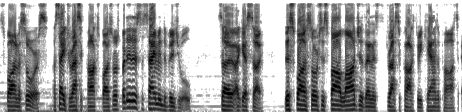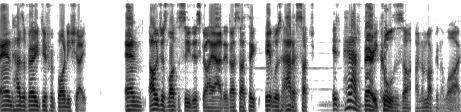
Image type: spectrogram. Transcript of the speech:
Spinosaurus. I say Jurassic Park Spinosaurus, but it is the same individual, so I guess so. This Spinosaurus is far larger than its Jurassic Park 3 counterpart, and has a very different body shape. And I would just love to see this guy added, as I think it was had a such it had a very cool design, I'm not gonna lie.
